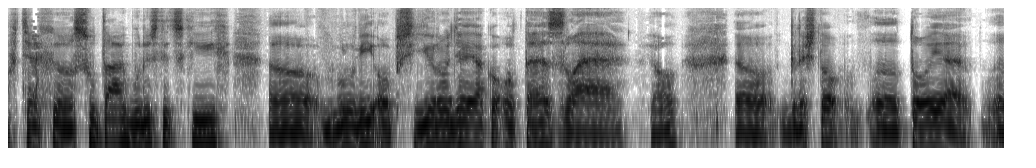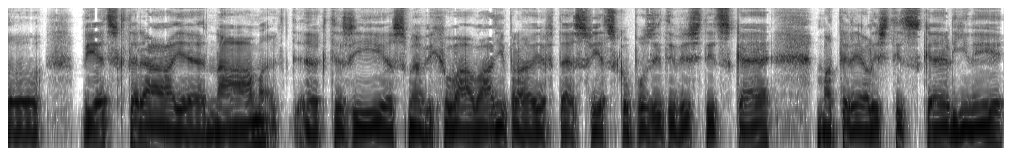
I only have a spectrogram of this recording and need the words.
v těch sutách buddhistických mluví o přírodě jako o té zlé. Jo? Kdežto to je věc, která je nám, kteří jsme vychováváni právě v té světsko-pozitivistické, materialistické línii,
